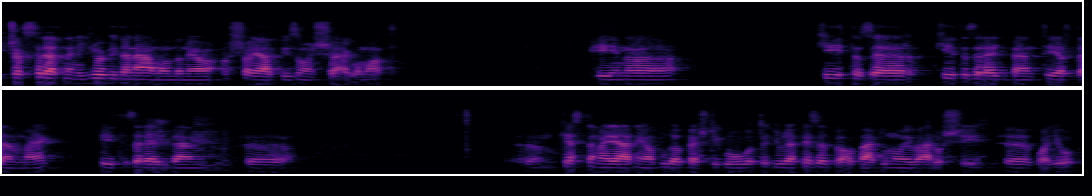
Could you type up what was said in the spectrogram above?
itt csak szeretném így röviden elmondani a, a saját bizonyságomat. Én 2000, 2001-ben tértem meg, 2001-ben kezdtem el járni a budapesti a gyülekezetbe, ha bár Dunajvárosi vagyok,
